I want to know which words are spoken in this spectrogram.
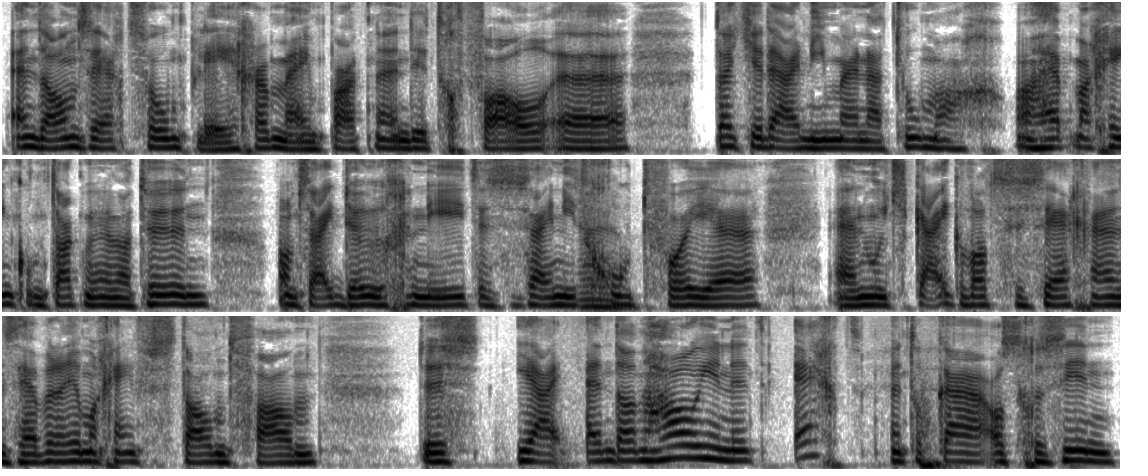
En dan zegt zo'n pleger, mijn partner in dit geval, uh, dat je daar niet meer naartoe mag. Want heb maar geen contact meer met hun, want zij deugen niet en ze zijn niet goed voor je. En moet je kijken wat ze zeggen en ze hebben er helemaal geen verstand van. Dus ja, en dan hou je het echt met elkaar als gezin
